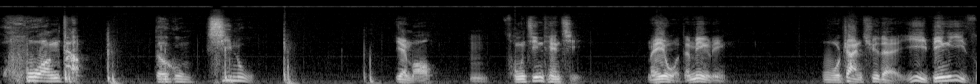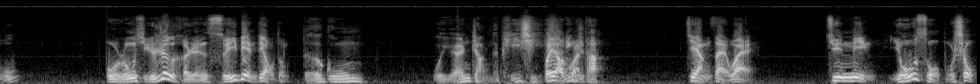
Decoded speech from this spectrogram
荒唐！德公息怒。叶某，嗯，从今天起，没有我的命令。五战区的一兵一卒，不容许任何人随便调动。德公，委员长的脾气不要管他。将在外，军命有所不受。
